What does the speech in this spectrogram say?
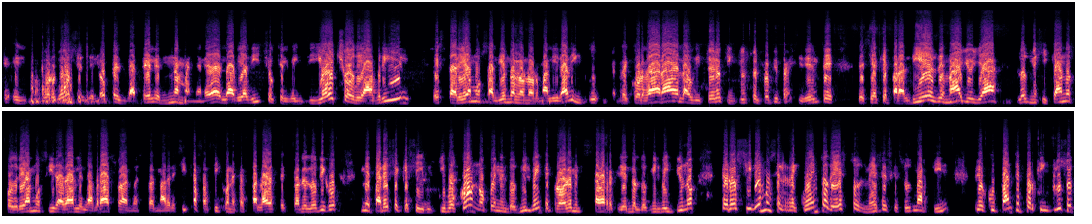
eh, por voces de López Gatel en una mañanera, él había dicho que el 28 de abril estaríamos saliendo a la normalidad. Recordará el auditorio que incluso el propio presidente decía que para el 10 de mayo ya los mexicanos podríamos ir a darle el abrazo a nuestras madrecitas, así con esas palabras textuales lo dijo. Me parece que se equivocó, no fue en el 2020, probablemente se estaba refiriendo al 2021, pero si vemos el recuento de estos meses, Jesús Martín, preocupante porque incluso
